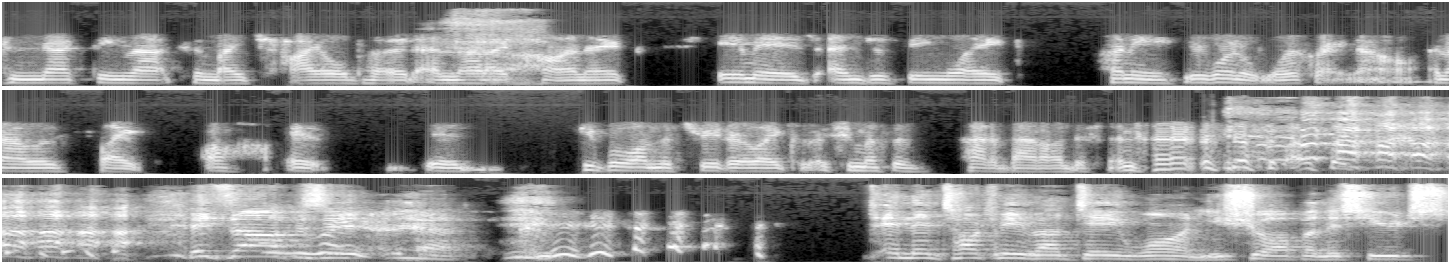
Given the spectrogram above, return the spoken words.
connecting that to my childhood and yeah. that iconic image and just being like, honey, you're going to work right now. And I was like, oh, it, it, people on the street are like, she must have had a bad audition. like, it's the opposite. yeah. and then talk to me about day one. You show up on this huge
